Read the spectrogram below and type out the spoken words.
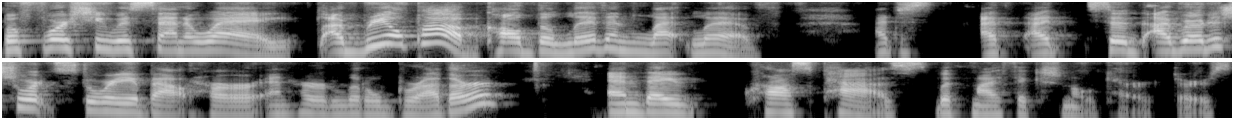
before she was sent away, a real pub called the Live and Let Live. I just, I, I so I wrote a short story about her and her little brother, and they cross paths with my fictional characters.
